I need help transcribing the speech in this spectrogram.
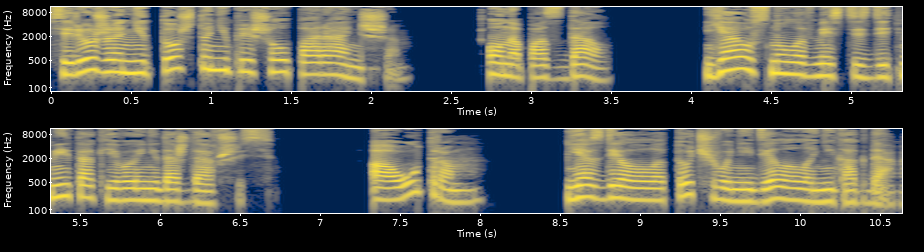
Сережа не то, что не пришел пораньше. Он опоздал. Я уснула вместе с детьми, так его и не дождавшись. А утром я сделала то, чего не делала никогда.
